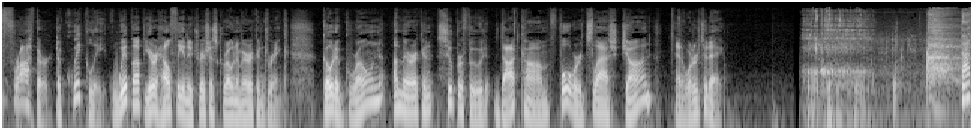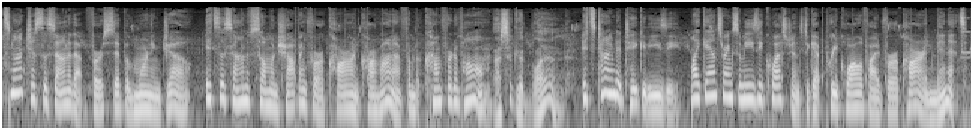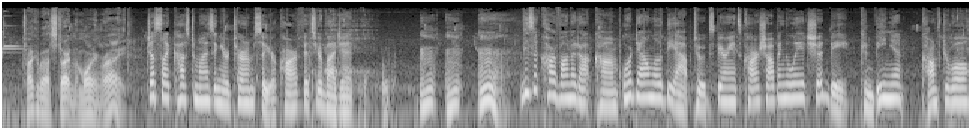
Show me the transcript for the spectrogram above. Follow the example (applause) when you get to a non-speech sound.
frother to quickly whip up your healthy and nutritious Grown American drink. Go to grownamericansuperfood.com forward slash John and order today. That's not just the sound of that first sip of Morning Joe. It's the sound of someone shopping for a car on Carvana from the comfort of home. That's a good blend. It's time to take it easy, like answering some easy questions to get pre qualified for a car in minutes. Talk about starting the morning right. Just like customizing your terms so your car fits your budget. Mm-mm-mm. Visit Carvana.com or download the app to experience car shopping the way it should be convenient, comfortable.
